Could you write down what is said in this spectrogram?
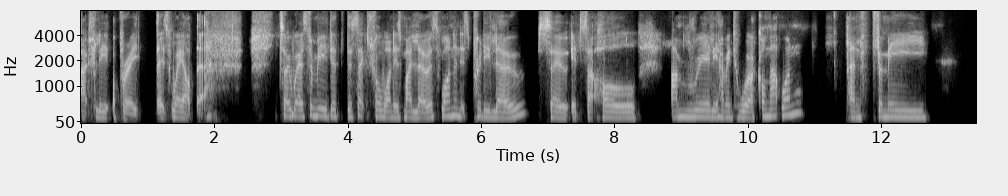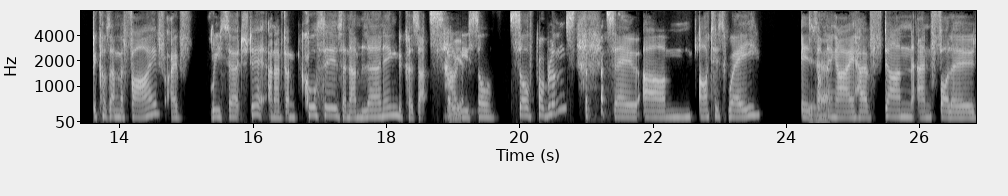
actually operate. It's way up there. so whereas for me, the, the sexual one is my lowest one and it's pretty low. So it's that whole, I'm really having to work on that one. And for me, because I'm a five, I've researched it and I've done courses and I'm learning because that's how Oh, yeah. you solve solve problems. so um Artist Way is Yeah. something I have done and followed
